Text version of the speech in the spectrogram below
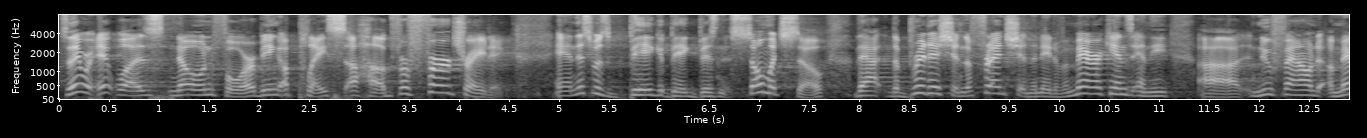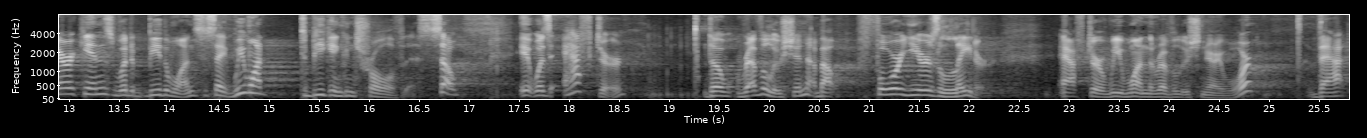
So they were, it was known for being a place, a hub for fur trading. And this was big, big business. So much so that the British and the French and the Native Americans and the uh, newfound Americans would be the ones to say, we want to be in control of this. So it was after the revolution, about four years later, after we won the Revolutionary War, that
